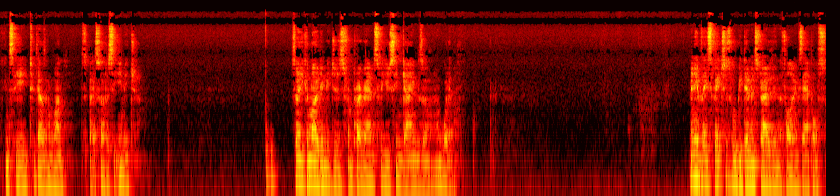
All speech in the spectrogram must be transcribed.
we can see 2001 Space Odyssey image. So you can load images from programs for use in games or, whatever. Many of these features will be demonstrated in the following examples.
